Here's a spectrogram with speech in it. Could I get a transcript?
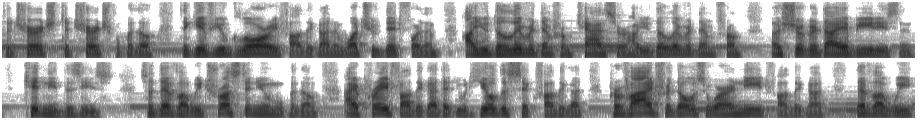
to church, to church, to give you glory, Father God, and what you did for them, how you delivered them from cancer, how you delivered them from uh, sugar diabetes and kidney disease. So, Devla, we trust in you, Mukadam. I pray, Father God, that you would heal the sick, Father God. Provide for those who are in need, Father God. Devla, we,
